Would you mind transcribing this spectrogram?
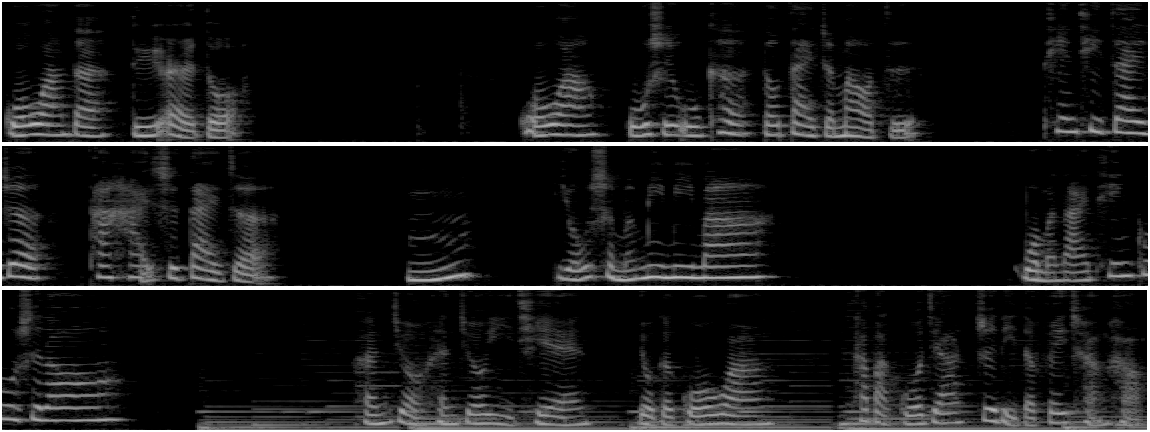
国王的驴耳朵。国王无时无刻都戴着帽子，天气再热，他还是戴着。嗯，有什么秘密吗？我们来听故事喽。很久很久以前，有个国王，他把国家治理得非常好，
